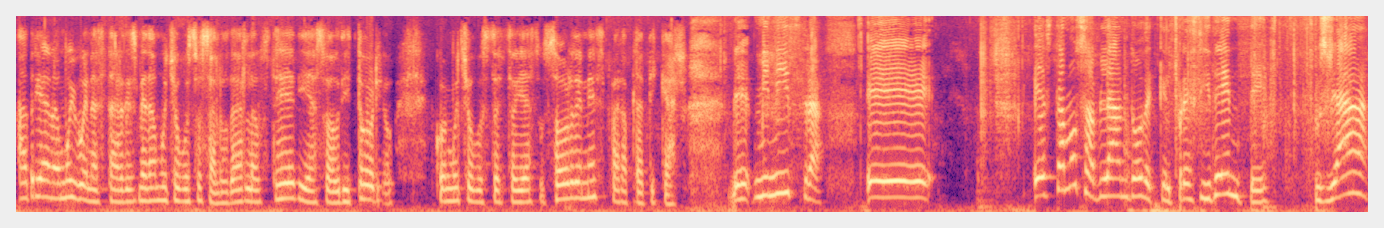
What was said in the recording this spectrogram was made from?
Adriana, muy buenas tardes. Me da mucho gusto saludarla a usted y a su auditorio. Con mucho gusto estoy a sus órdenes para platicar. Eh, ministra, eh, estamos hablando de que el presidente pues ya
